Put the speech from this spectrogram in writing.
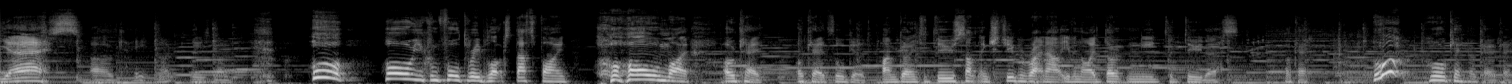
Yes. Okay, no, please no. Oh, oh, you can fall three blocks. That's fine. Oh my. Okay, okay, it's all good. I'm going to do something stupid right now, even though I don't need to do this. Okay. Oh, okay, okay, okay.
